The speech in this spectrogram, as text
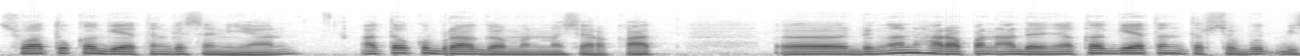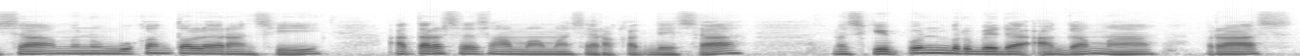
suatu kegiatan kesenian atau keberagaman masyarakat e, dengan harapan adanya kegiatan tersebut bisa menumbuhkan toleransi antara sesama masyarakat desa meskipun berbeda agama, ras,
